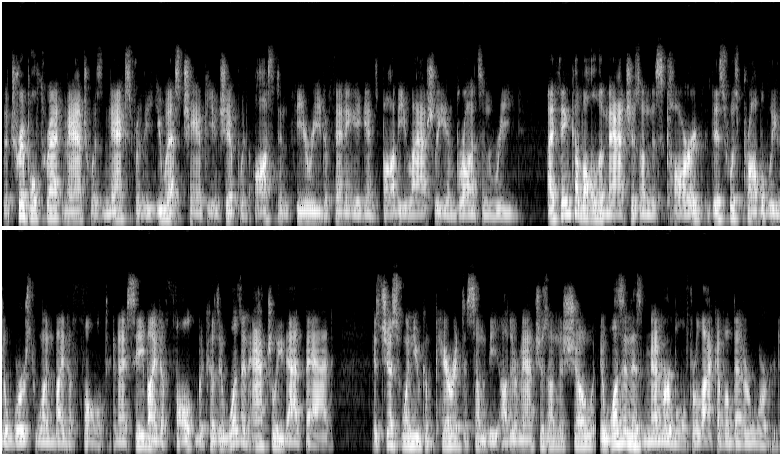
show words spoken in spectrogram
The triple threat match was next for the US Championship with Austin Theory defending against Bobby Lashley and Bronson Reed. I think of all the matches on this card, this was probably the worst one by default. And I say by default because it wasn't actually that bad. It's just when you compare it to some of the other matches on the show, it wasn't as memorable for lack of a better word.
